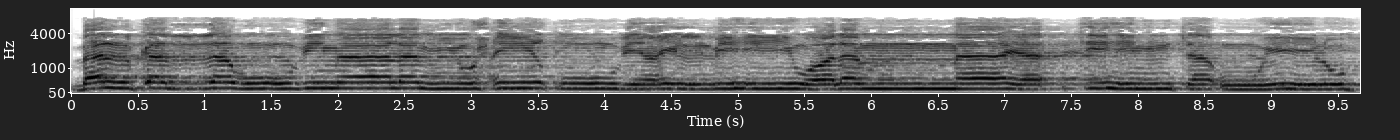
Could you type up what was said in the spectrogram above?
بل كذبوا بما لم يحيطوا بعلمه ولما يأتهم تأويله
